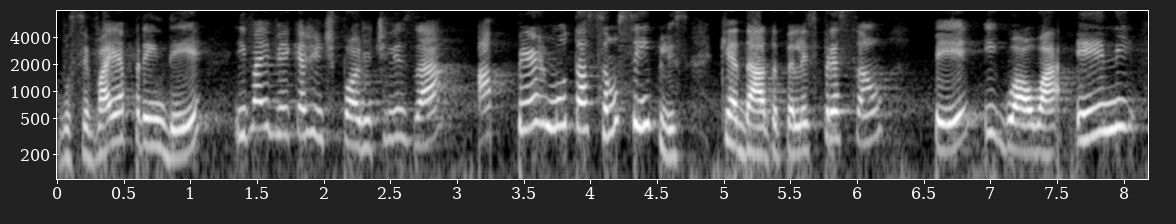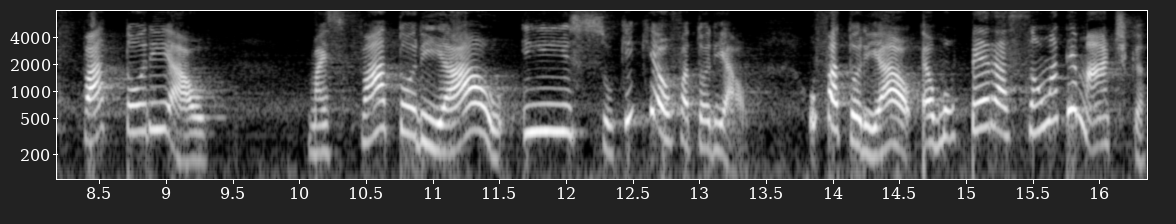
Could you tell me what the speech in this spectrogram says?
você vai aprender e vai ver que a gente pode utilizar a permutação simples, que é dada pela expressão P igual a N fatorial. Mas fatorial, isso. O que é o fatorial? O fatorial é uma operação matemática,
